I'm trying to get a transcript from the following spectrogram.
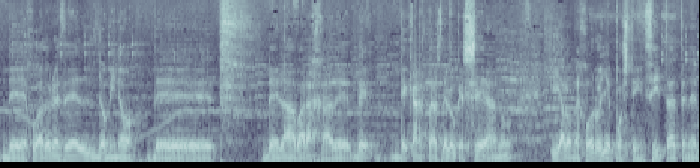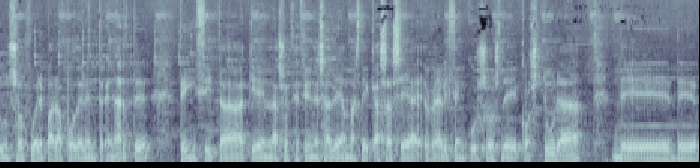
de jugadores del dominó, de, de la baraja, de, de cartas, de lo que sea, ¿no? Y a lo mejor, oye, pues te incita a tener un software para poder entrenarte, te incita a que en las asociaciones de más de casa se realicen cursos de costura, de,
